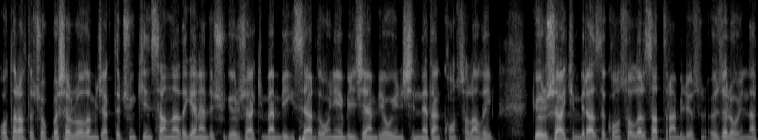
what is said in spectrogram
o tarafta çok başarılı olamayacaktır. Çünkü insanlarda genelde şu görüş hakim. Ben bilgisayarda oynayabileceğim bir oyun için neden konsol alayım? Görüş hakim. Biraz da konsolları sattıran biliyorsun özel oyunlar.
